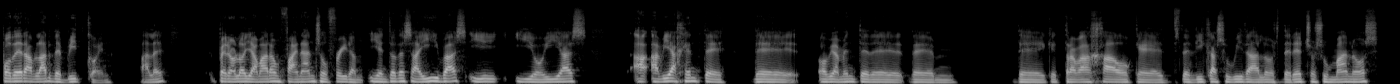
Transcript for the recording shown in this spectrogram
poder hablar de Bitcoin, ¿vale? Pero lo llamaron financial freedom. Y entonces ahí ibas y, y oías, había gente de, obviamente, de de que trabaja o que dedica su vida a los derechos humanos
